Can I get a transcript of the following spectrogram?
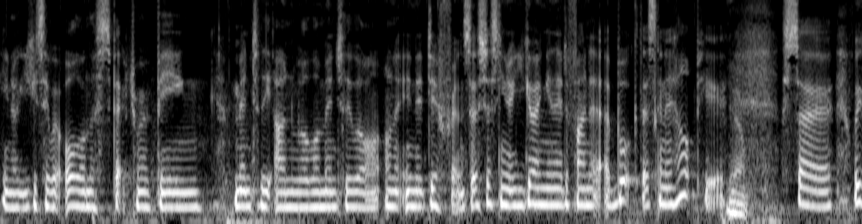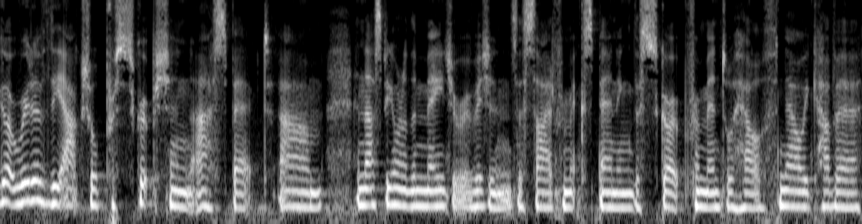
you know, you could say we're all on the spectrum of being mentally unwell or mentally well on, in a difference. So it's just, you know, you're going in there to find a, a book that's going to help you. Yeah. So we got rid of the actual prescription aspect, um, and that's been one of the major revisions aside from expanding the scope for mental health. Now we cover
